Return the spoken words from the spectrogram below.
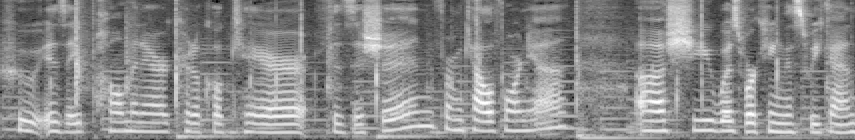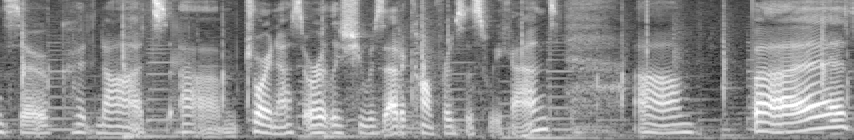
who is a pulmonary critical care physician from California. Uh, she was working this weekend, so could not um, join us, or at least she was at a conference this weekend. Um, but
